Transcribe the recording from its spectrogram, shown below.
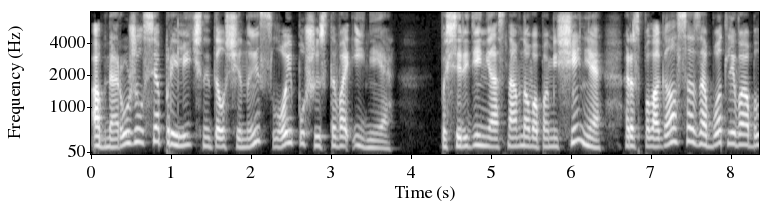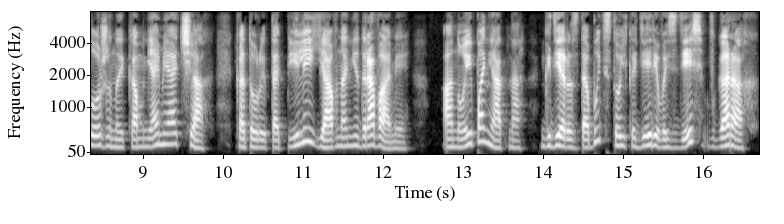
обнаружился приличной толщины слой пушистого инея. Посередине основного помещения располагался заботливо обложенный камнями очаг, который топили явно не дровами. Оно и понятно, где раздобыть столько дерева здесь, в горах.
